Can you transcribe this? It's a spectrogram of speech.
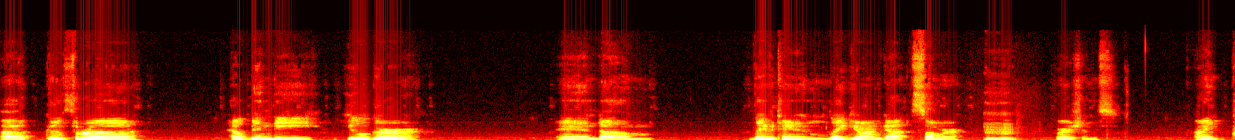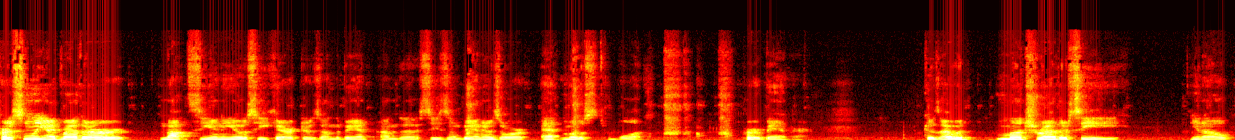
Uh, Gunnthrá Helbindi, Ylgr, and um, Levitane and Lægjarn got summer hmm versions. I mean, personally, I'd rather not see any OC characters on the ban on the seasonal banners, or at most one per banner. Because I would much rather see, you know,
